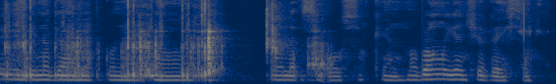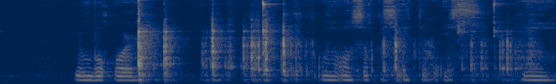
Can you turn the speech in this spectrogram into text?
Ito yung ginagamit ko na pang wala sa usok. Yan. Mabango yan siya guys. Oh. Yung bukor. Umuusok kasi ito guys. Yan.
